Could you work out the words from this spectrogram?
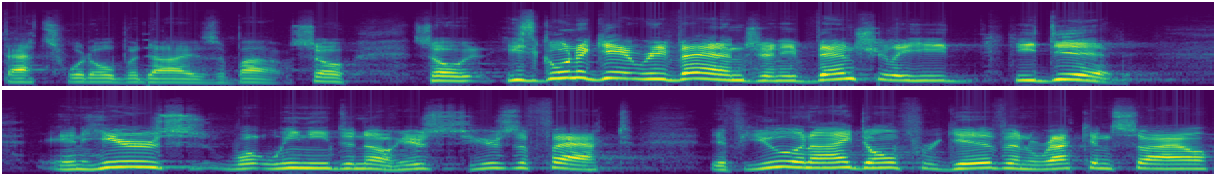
That's what Obadiah is about. So, so he's going to get revenge, and eventually he, he did. And here's what we need to know. Here's, here's the fact. If you and I don't forgive and reconcile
